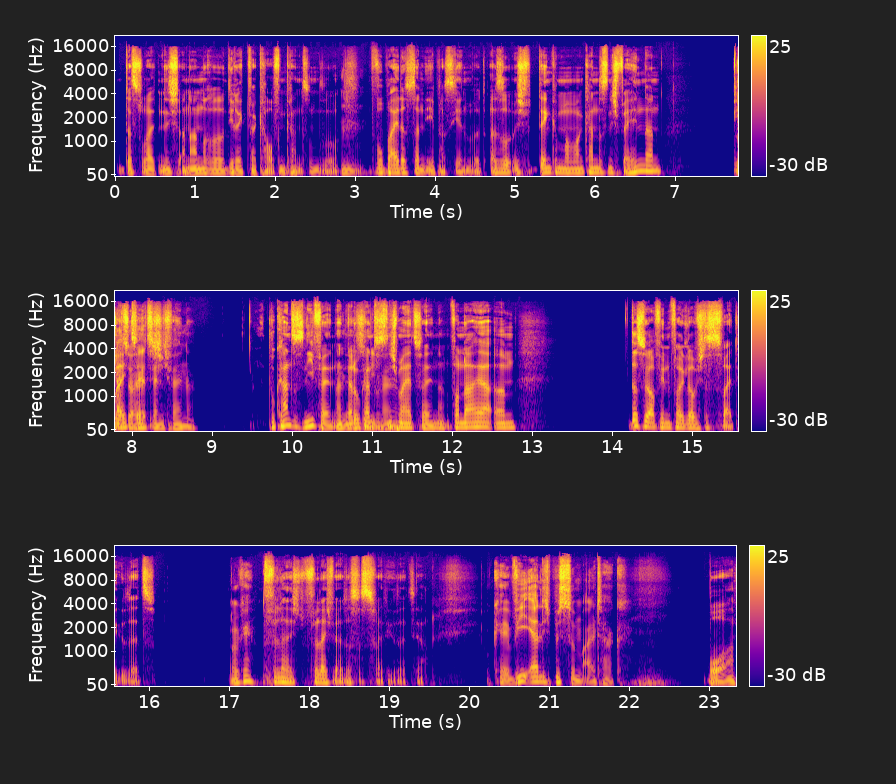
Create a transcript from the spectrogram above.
dass du halt nicht an andere direkt verkaufen kannst und so. Mhm. Wobei das dann eh passieren wird. Also ich denke mal, man kann das nicht verhindern. Kannst du auch Gleichzeitig, jetzt ja nicht verhindern. Du kannst es nie verhindern. Man Ja, du kannst es nicht mal jetzt verhindern. Von daher, ähm, das wäre auf jeden Fall, glaube ich, das zweite Gesetz. Okay. Vielleicht, vielleicht wäre das das zweite Gesetz, ja. Okay. Wie ehrlich bist du im Alltag? Boah.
